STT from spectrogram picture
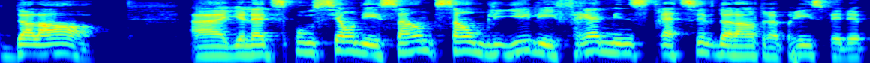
dollars. Euh, il y a la disposition des centres, sans oublier les frais administratifs de l'entreprise, Philippe.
